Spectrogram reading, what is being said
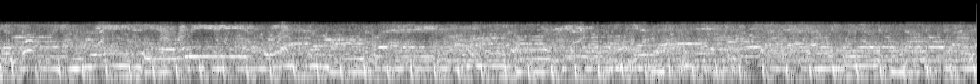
Yeah.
